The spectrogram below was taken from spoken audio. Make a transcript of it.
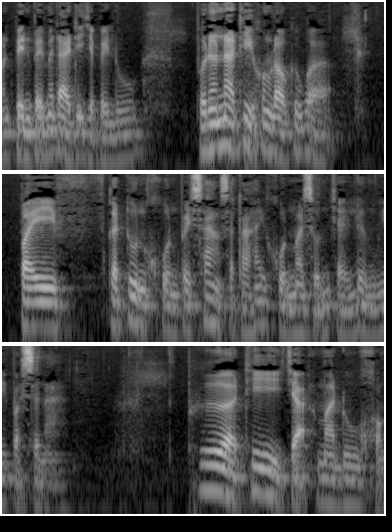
มันเป็นไปไม่ได้ที่จะไปรู้ เพราะนั้นหน้าที่ของเราคือว่า ไปกระตุ้นคนไปสร้างศรัทธาให้คนมาสนใจเรื่องวิปัสสนา เพื่อที่จะมาดูของ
